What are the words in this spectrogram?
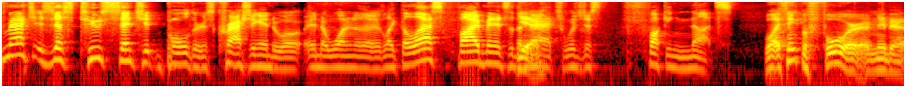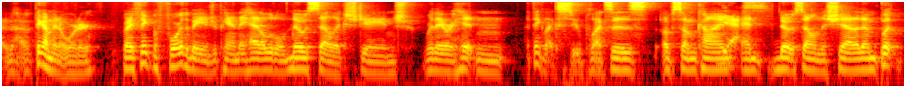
match is just two sentient boulders crashing into a, into one another. Like the last five minutes of the Yeah. match was just fucking nuts. Well, I think before, maybe I, I think I'm in order, but I think before the Made in Japan, they had a little no sell exchange where they were hitting, I think like suplexes of some kind Yes. and no selling the shit out of them. But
